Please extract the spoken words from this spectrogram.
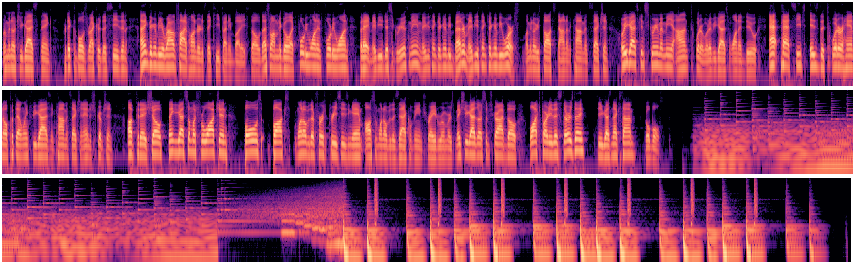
Let me know what you guys think. Predictable's record this season. I think they're going to be around 500 if they keep anybody. So that's why I'm going to go like 41 and 41. But hey, maybe you disagree with me. Maybe you think they're going to be better. Maybe you think they're going to be worse. Let me know your thoughts down in the comments section. Or you guys can scream at me on Twitter, whatever you guys want to do. At Pat Seeps is the Twitter handle. I'll put that link for you guys in comment section and description of today's show. Thank you guys so much for watching. Bulls, Bucks went over their first preseason game. Also went over the Zach LaVine trade rumors. Make sure you guys are subscribed though. Watch party this Thursday. See you guys next time. Go Bulls.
